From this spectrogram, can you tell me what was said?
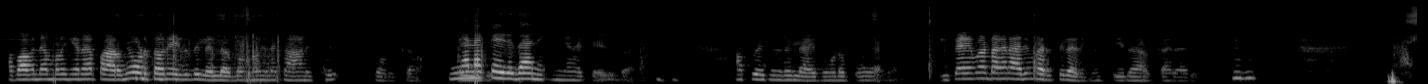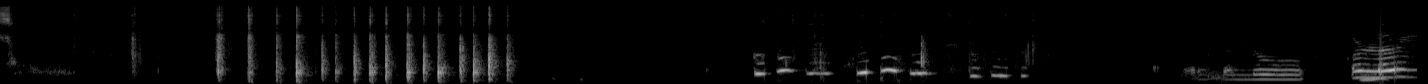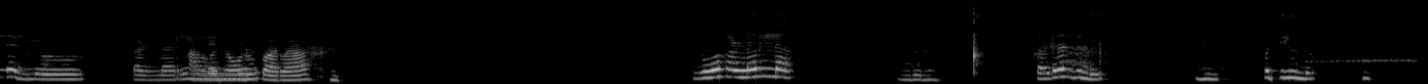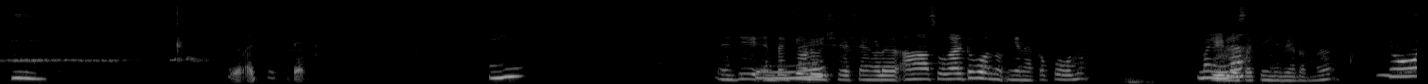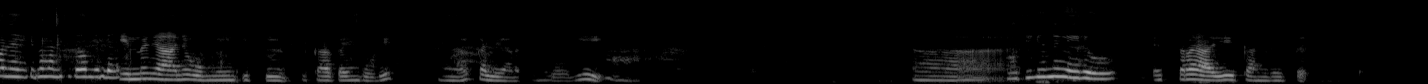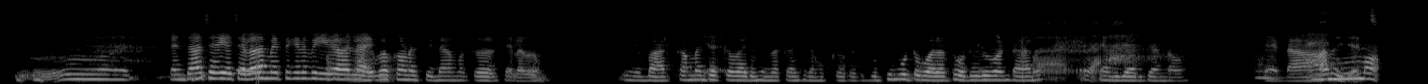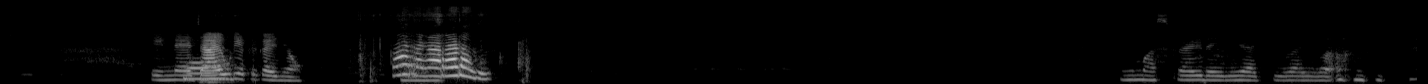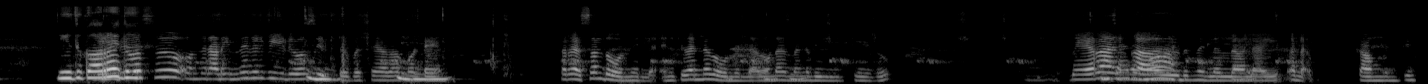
അപ്പൊ അവൻ നമ്മളിങ്ങനെ പറഞ്ഞു കൊടുത്തവനെ എഴുതില്ലല്ലോ അപ്പൊ നമ്മളിങ്ങനെ കാണിച്ച് കൊടുക്കണം. ഇങ്ങനൊക്കെ എഴുതാൻ ഇങ്ങനെയൊക്കെ എഴുതാൻ അപ്പൊ വെച്ചിട്ട് ലൈവും കൂടെ പോയാൽ ഈ ടൈം കൊണ്ട് അങ്ങനെ ആരും വരത്തില്ലായിരിക്കും സ്ഥിര ആൾക്കാരും കൊള്ളറില്ലല്ലോ. കൊള്ളറില്ലല്ലോ. അവനോട് പറ. കളറില്ല. കളർ അടിക്കണ്ടേ യു. ഒത്തിരി ഉണ്ട്. എന്തൊക്കെയാണ് വിശേഷങ്ങൾ? ആ സുഖമായിട്ട് പോന്നു. ഇങ്ങനെയൊക്കെ പോന്നു. വീഡിയോസ് ഒക്കെ ഇങ്ങനെ ഇടുന്നു. അയ്യോ ഇന്ന് ഞാനും ഉമ്മയും ഇത്തിയും ഇക്കാക്കയും കൂടി ഞങ്ങൾ കല്യാണത്തിന് പോയി. എത്ര ആയി കണ്ടിട്ട്. എന്താ ചെയ്യ? ചില സമയത്ത് ഇങ്ങനെ ലൈവ് ഒക്കെ ആണ് പിന്നെ നമുക്ക് ചിലതും ഈ ബാഡ് കമന്റ് ഒക്കെ വരുമെന്നൊക്കെ നമുക്ക് ഒരു ബുദ്ധിമുട്ട് പോലെ തോന്നിയത് കൊണ്ടാണ് ഞാൻ വിചാരിച്ചെന്നോ. വേണ്ടാന്ന് വിചാരിച്ചു. പിന്നെ ചായ കുടിയൊക്കെ കഴിഞ്ഞോ? നീ മസ്റ്റായി ഡെയിലി ആക്റ്റീവ് ആയിവ ഇത് കറ വീഡിയോസ് ഒന്നിനാണ് ഇന്നലെ ഒരു വീഡിയോസ് ഇട്ട് പക്ഷെ അതാകട്ടെ രസം തോന്നില്ല എനിക്ക് തന്നെ തോന്നില്ല അതുകൊണ്ട് അതങ്ങ് ഡിലീറ്റ് ചെയ്തു. വേറെ ആരും കാണാൻ ഇടുന്നില്ലല്ലോ ലൈവ്. അല്ല കമന്റ്.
